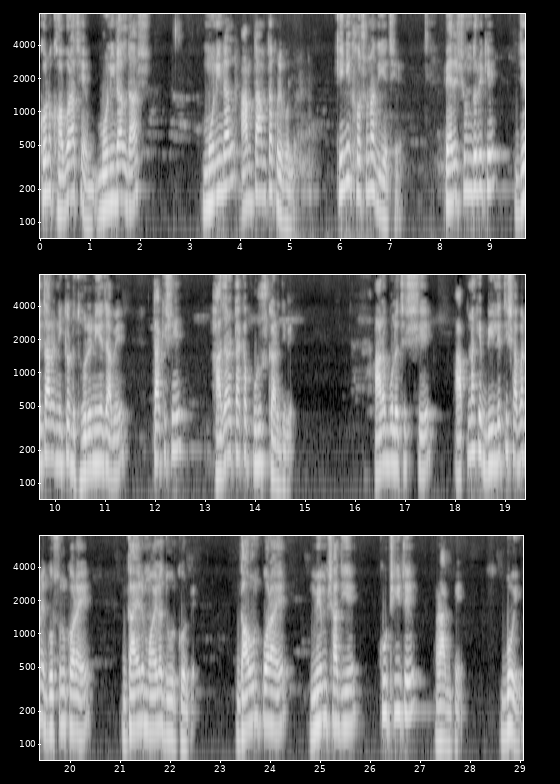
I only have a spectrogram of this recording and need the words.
কোনো খবর আছে? মণিলাল দাস মণিলাল আমতা আমতা করে বলল, কিনি ঘোষণা দিয়েছে। প্যারি সুন্দরীকে যে তার নিকট ধরে নিয়ে যাবে, তাকে সে হাজার টাকা পুরস্কার দিবে। আরও বলেছে সে, আপনাকে বিলেতি সাবানে গোসল করায় গায়ের ময়লা দূর করবে। গাউন পরায় মেম সাজিয়ে কুঠিতে রাখবে। বই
